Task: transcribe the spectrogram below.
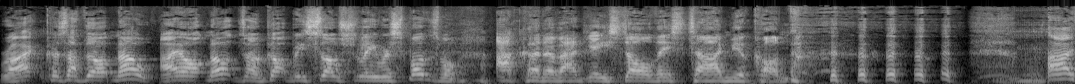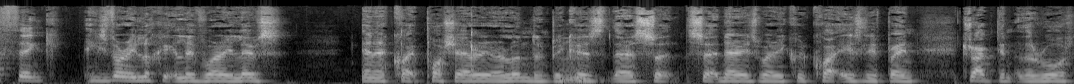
Right, because I thought, no, I ought not to. I've got to be socially responsible. I could have had yeast all this time, you cunt. I think he's very lucky to live where he lives in a quite posh area of London Hmm. because there are certain, certain areas where he could quite easily have been dragged into the road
